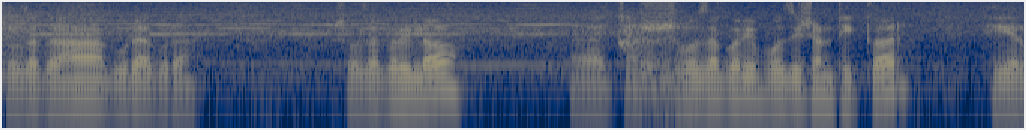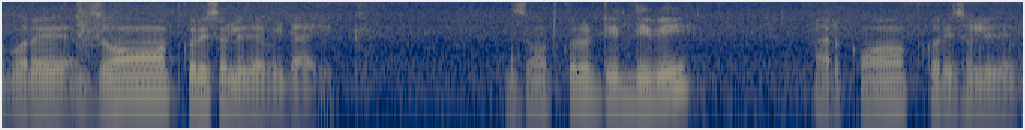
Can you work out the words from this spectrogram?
সোজা করে হ্যাঁ ঘুরা ঘুরা সোজা করিল আচ্ছা সোজা করি পজিশন ঠিক কর। এর পরে জোঁত করে চলে যাবি ডাইরেক্ট জোঁত করে টিপ দিবি আর কত করে চলে যাব।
